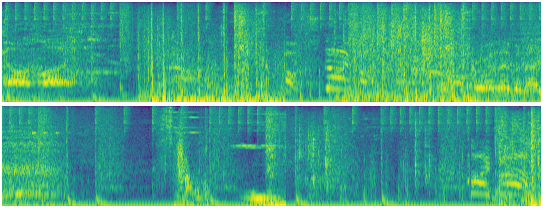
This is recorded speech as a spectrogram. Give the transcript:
UAV online. Oh, sniper! Sniper eliminated. Sniper!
